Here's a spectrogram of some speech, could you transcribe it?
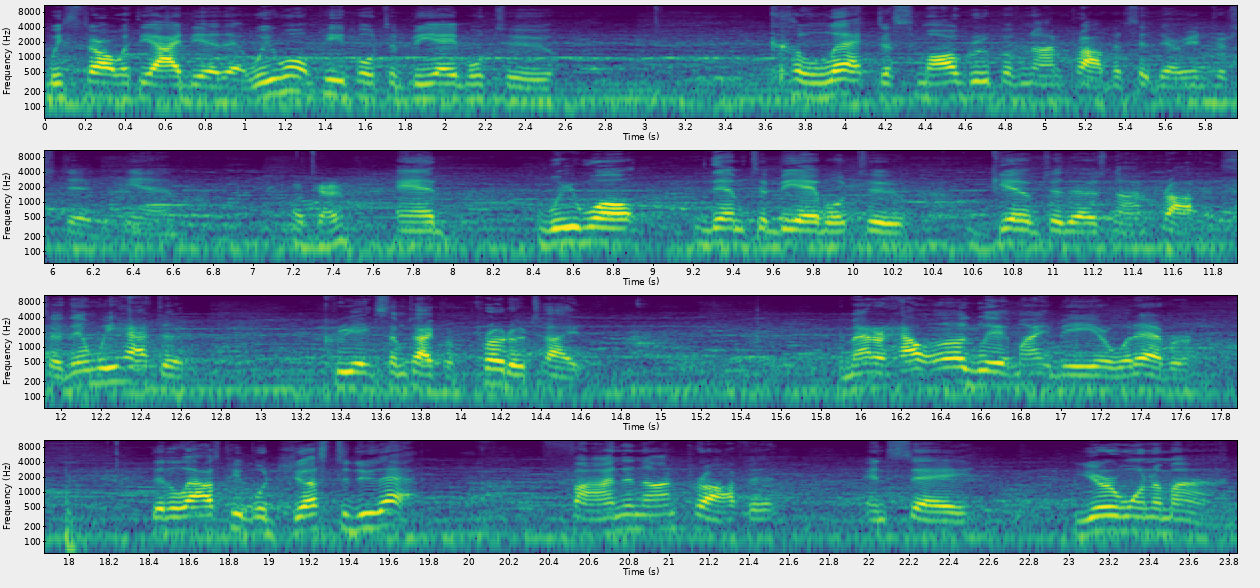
we start with the idea that we want people to be able to collect a small group of nonprofits that they're interested in, Okay. and we want them to be able to give to those nonprofits. So then we have to create some type of prototype, no matter how ugly it might be or whatever, that allows people just to do that. Find a nonprofit and say, you're one of mine.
